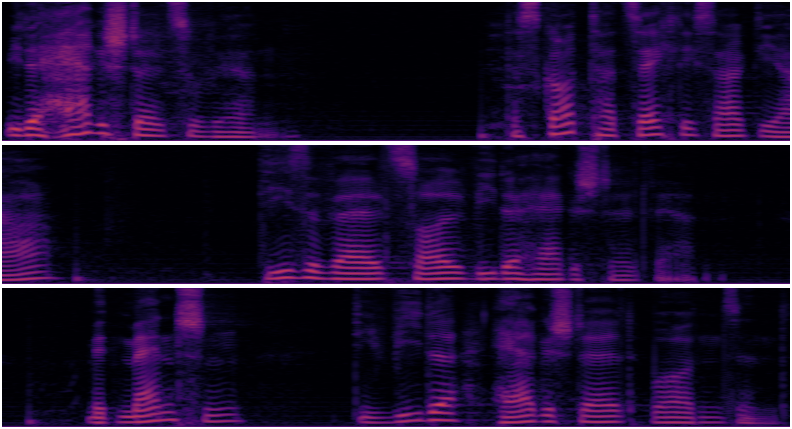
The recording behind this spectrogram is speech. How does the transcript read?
wiederhergestellt zu werden, dass Gott tatsächlich sagt, ja, diese Welt soll wiederhergestellt werden. Mit Menschen, die wiederhergestellt worden sind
